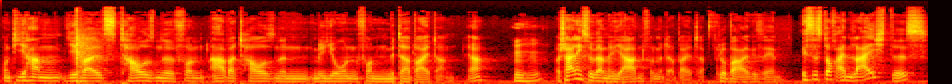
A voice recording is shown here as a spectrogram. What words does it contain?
Und die haben jeweils Tausende von, Abertausenden, Millionen von Mitarbeitern. Ja? Wahrscheinlich sogar Milliarden von Mitarbeitern, global gesehen. Ist es doch ein leichtes,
